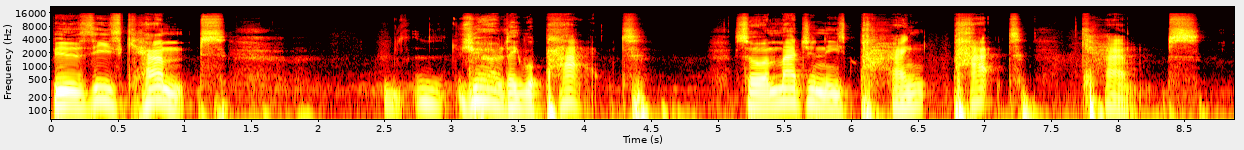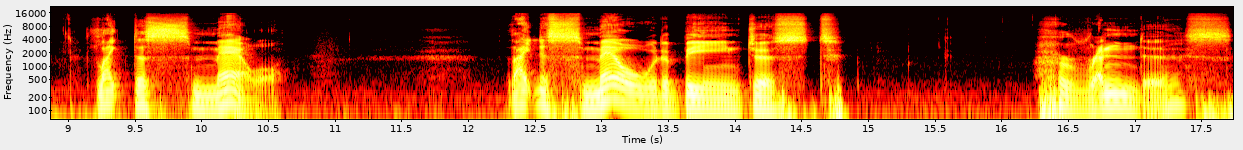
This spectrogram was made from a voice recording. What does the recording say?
Because these camps, you know, they were packed. So imagine these pan- packed camps, like the smell. Like the smell would have been just horrendous.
